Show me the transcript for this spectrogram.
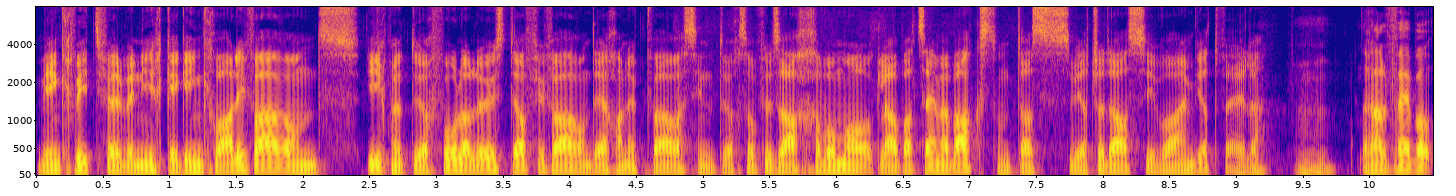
wie in Quidfeld, wenn ich gegen ihn Quali fahre und ich natürlich voll erlöst darf fahren und er kann nicht fahren, sind natürlich so viele Sachen, wo man, glaube ich, zusammen wächst. Und das wird schon das sein, was einem wird fehlen. Mhm. Ralf Weber,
